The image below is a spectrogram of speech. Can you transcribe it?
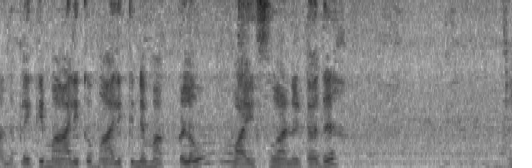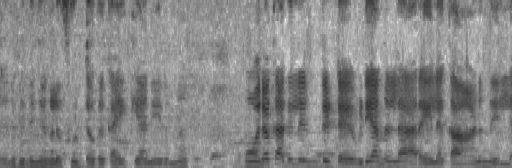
അന്നപ്പോഴേക്ക് മാലിക്കും മാലിക്കിന്റെ മക്കളും ആണ് കേട്ടോ അത്. അങ്ങനെ പിന്നെ ഞങ്ങൾ ഫുഡൊക്കെ കഴിക്കാനിരുന്നു. മോനൊക്കെ അതിലുണ്ട് കേട്ടോ എവിടെയാണെന്നുള്ള അറിയില്ല. കാണുന്നില്ല.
